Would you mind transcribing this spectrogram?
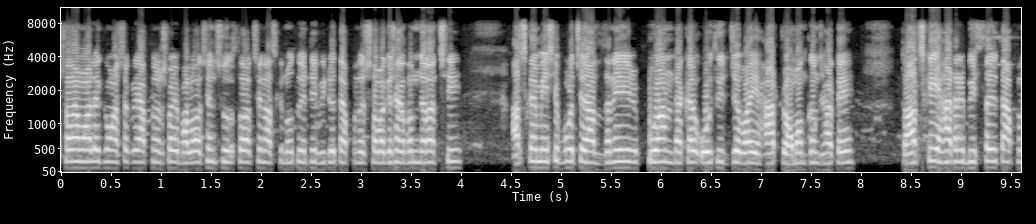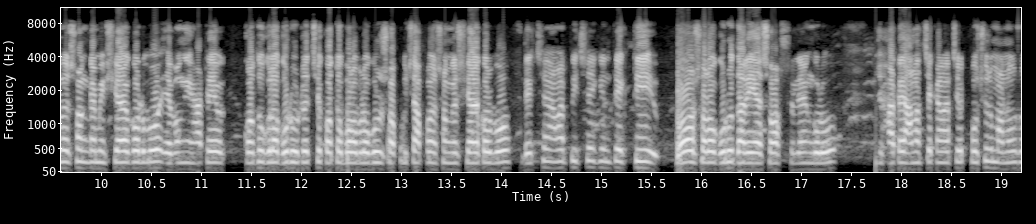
আসসালামু আলাইকুম, আশা করি আপনারা সবাই ভালো আছেন, সুস্থ আছেন। আজকে নতুন একটি ভিডিওতে আপনাদের সবাইকে স্বাগতম জানাচ্ছি। আজকে আমি এসে পড়েছি রাজধানীর পুরান ঢাকার ঐতিহ্যবাহী হাট, রহমতগঞ্জ হাটে। তো আজকে এই হাটের বিস্তারিত আপনাদের সঙ্গে আমি শেয়ার করব এবং এই হাটে কতগুলো গরু উঠেছে, কত বড় বড় গরু সবকিছু আপনাদের সঙ্গে শেয়ার করব। দেখছেন আমার পিছিয়ে কিন্তু একটি বড় সড়ো গরু দাঁড়িয়ে আছে, অস্ট্রেলিয়ান গরু। হাটে আনাচ্ছে কানাচ্ছে প্রচুর মানুষ,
